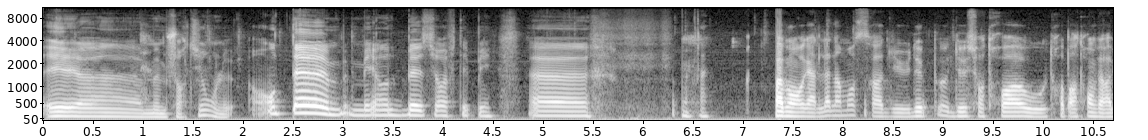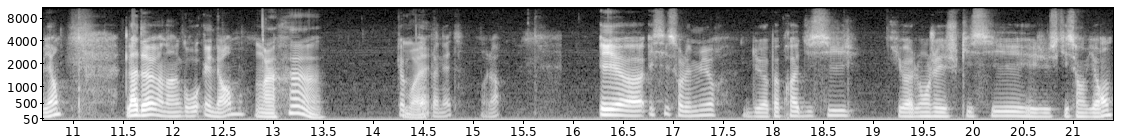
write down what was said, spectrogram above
Et euh, même Shorty, on le. On t'aime, mais on te baisse sur FTP. Euh. Bon, regarde, là normalement ce sera du 2, 2 sur 3 ou 3 par 3, on verra bien. Là d'ailleurs, en a un gros énorme, Ah ah comme Ouais. la planète. Voilà. Et euh, ici sur le mur, de à peu près d'ici, qui va longer jusqu'ici et jusqu'ici environ,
